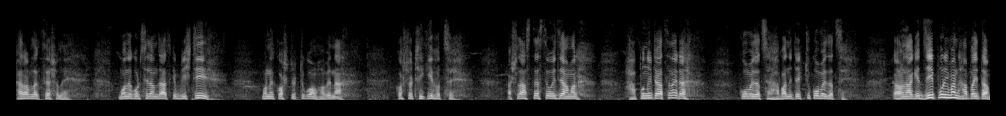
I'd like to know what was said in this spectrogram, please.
খারাপ লাগছে আসলে। মনে করছিলাম যে আজকে বৃষ্টি, মনে কষ্ট একটু কম হবে, না। কষ্ট ঠিকই হচ্ছে। আসলে আস্তে আস্তে ওই যে আমার হাঁপুনিটা আছে না, এটা কমে যাচ্ছে, হাঁপানিটা একটু কমে যাচ্ছে। কারণ আগে যে পরিমাণ হাঁপাইতাম,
